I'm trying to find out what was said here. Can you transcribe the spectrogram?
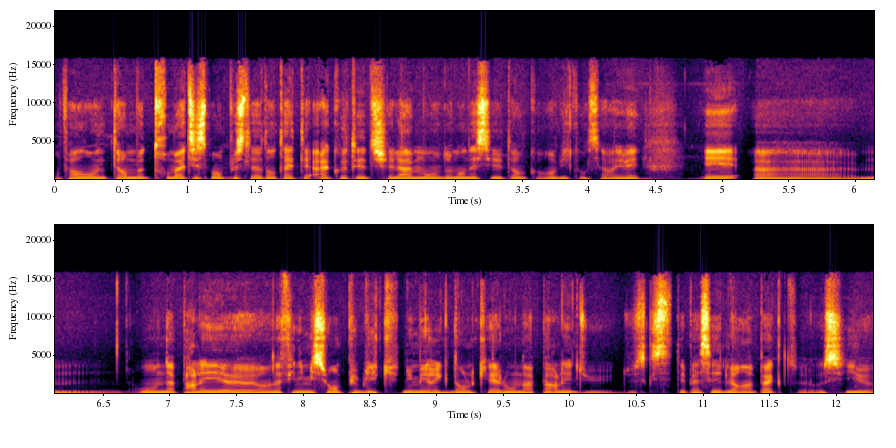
enfin, on était en mode traumatisme. En plus, l'attentat était à côté de chez l'âme. On demandait s'il était encore en vie quand c'est arrivé. Et euh, on a parlé, euh, on a fait une émission en public numérique dans lequel on a parlé du, de ce qui s'était passé, de leur impact aussi euh,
